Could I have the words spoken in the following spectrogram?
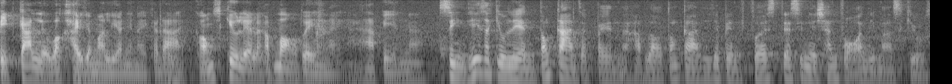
ปิดกั้นเลยว่าใครจะมาเรียนยังไงก็ได้ ของ SkillLane ล่ะครับมองตัวเองยังไงห้าปีข้างหน้าสิ่งที่ SkillLane ต้องการจะเป็นนะครับเราต้องการที่จะเป็น first destination for on demand skills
